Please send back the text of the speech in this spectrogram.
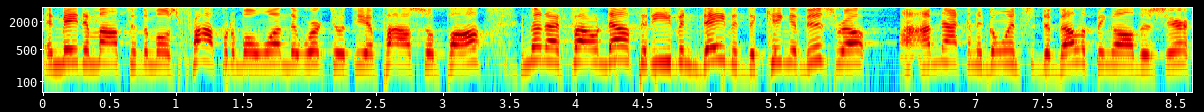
and made him out to the most profitable one that worked with the Apostle Paul. And then I found out that even David, the king of Israel, I'm not going to go into developing all this here,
